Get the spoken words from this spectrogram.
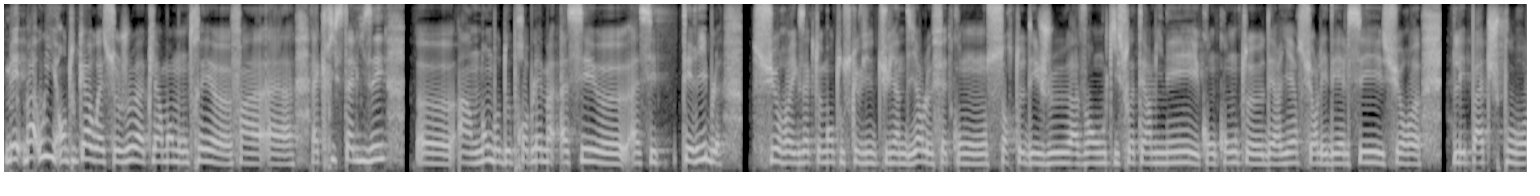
Mais bah oui, en tout cas, ouais, ce jeu a clairement montré, euh, enfin, a, a cristallisé euh, un nombre de problèmes assez, euh, assez terribles sur exactement tout ce que tu viens de dire, le fait qu'on sorte des jeux avant qu'ils soient terminés et qu'on compte derrière sur les DLC et sur les patchs pour.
